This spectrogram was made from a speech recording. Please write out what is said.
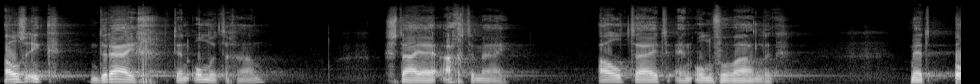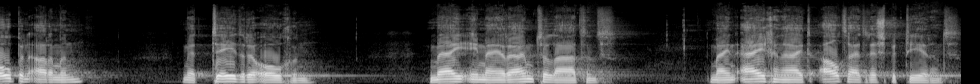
Als ik dreig ten onder te gaan, sta jij achter mij, altijd en onvoorwaardelijk. Met open armen, met tedere ogen, mij in mijn ruimte latend, mijn eigenheid altijd respecterend,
